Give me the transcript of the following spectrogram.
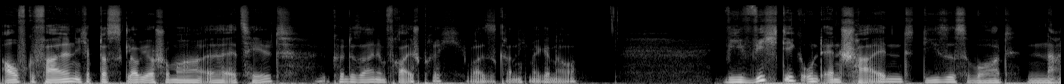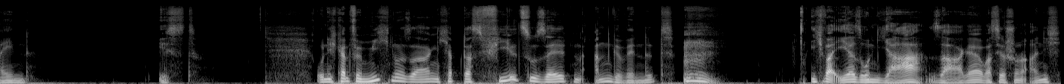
aufgefallen, ich habe das glaube ich auch schon mal äh, erzählt, könnte sein im Freisprech, weiß es gerade nicht mehr genau, wie wichtig und entscheidend dieses Wort Nein ist. Und ich kann für mich nur sagen, ich habe das viel zu selten angewendet. Ich war eher so ein Ja-Sager, was ja schon eigentlich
